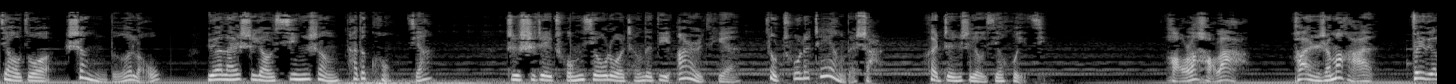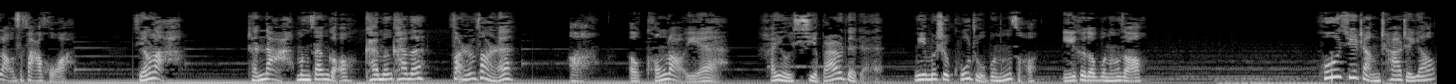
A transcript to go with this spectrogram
叫做盛德楼，原来是要兴盛他的孔家。”只是这重修落成的第二天就出了这样的事儿，还真是有些晦气。好了好了，喊什么喊？非得老子发火？行了，陈大、孟三狗，开门开门，放人放人！啊哦，孔老爷，还有戏班的人，你们是苦主，不能走，一个都不能走。胡局长叉着腰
